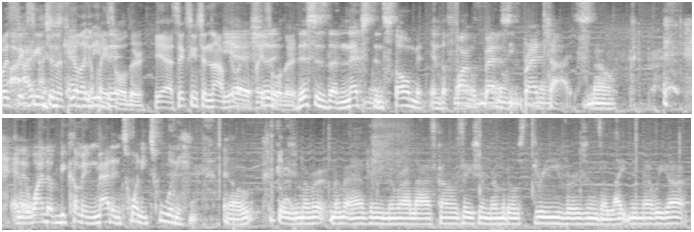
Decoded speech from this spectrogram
But 16 I, I shouldn't feel like a placeholder. It. Yeah, 16 should not feel yeah, like a placeholder. This is the next no. installment in the Final no, Fantasy no, franchise. No. And it wind up becoming Madden 2020. no, because you remember, remember Anthony, remember our last conversation? Remember those three versions of Lightning that we got?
